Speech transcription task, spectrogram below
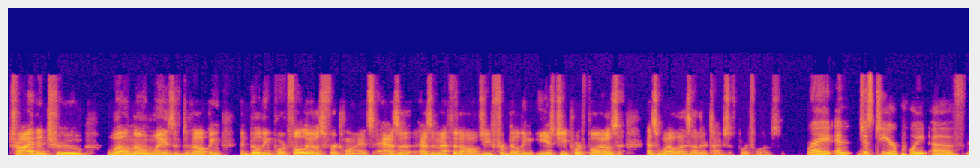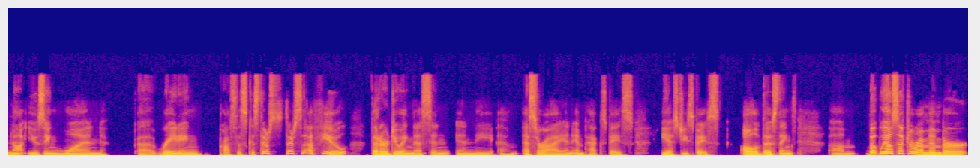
tried and true well-known ways of developing and building portfolios for clients as a as a methodology for building ESG portfolios as well as other types of portfolios. Right. And just to your point of not using one uh, rating process because there's there's a few that are doing this in in the um, SRI and impact space, ESG space all of those things. Um, but we also have to remember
